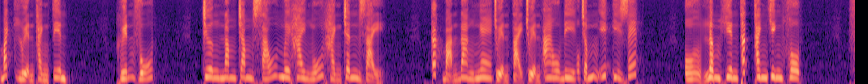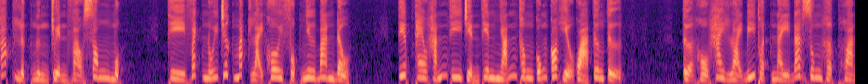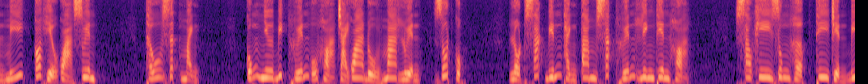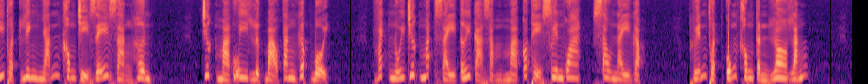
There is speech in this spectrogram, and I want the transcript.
Bách luyện thành tiên. Huyến Vũ. Chương 562 ngũ hành chân giải. Các bạn đang nghe truyện tại truyện Audi.xyz. Ô Lâm Hiên thất thanh kinh hô. Pháp lực ngừng truyền vào song mục. Thì vách núi trước mắt lại khôi phục như ban đầu. Tiếp theo hắn thi triển thiên nhãn thông cũng có hiệu quả tương tự. Tựa hồ hai loại bí thuật này đã dung hợp hoàn mỹ, có hiệu quả xuyên. Thấu rất mạnh. Cũng như bích huyến vũ hỏa trải qua đủ ma luyện, rốt cục. Lột xác biến thành tam sắc huyến linh thiên hỏa. Sau khi dung hợp thi triển bí thuật linh nhãn không chỉ dễ dàng hơn. Trước mà uy lực bảo tăng gấp bội. Vách núi trước mắt dày tới cả dặm mà có thể xuyên qua, sau này gặp. Huyến thuật cũng không cần lo lắng.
